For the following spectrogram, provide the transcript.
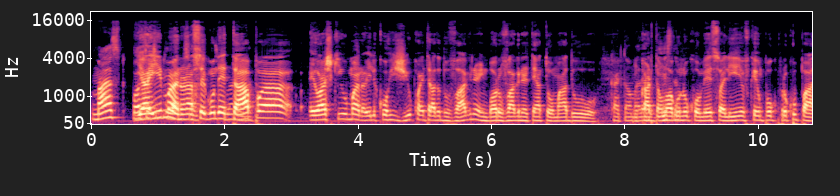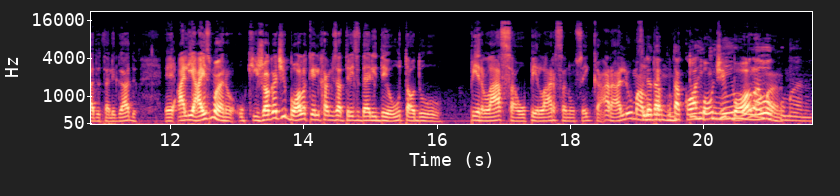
Mas pode e ser aí, titular mano, no na segunda ainda. etapa, eu acho que, mano, ele corrigiu com a entrada do Wagner, embora o Wagner tenha tomado Cartão um cartão logo no começo ali, eu fiquei um pouco preocupado, tá ligado? É, aliás, mano, o que joga de bola, aquele camisa 13 da LDU, tal do Perlaça ou Pelarça, não sei, caralho, o maluco Filha da é puta corre bom de bola, um louco, mano. mano.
